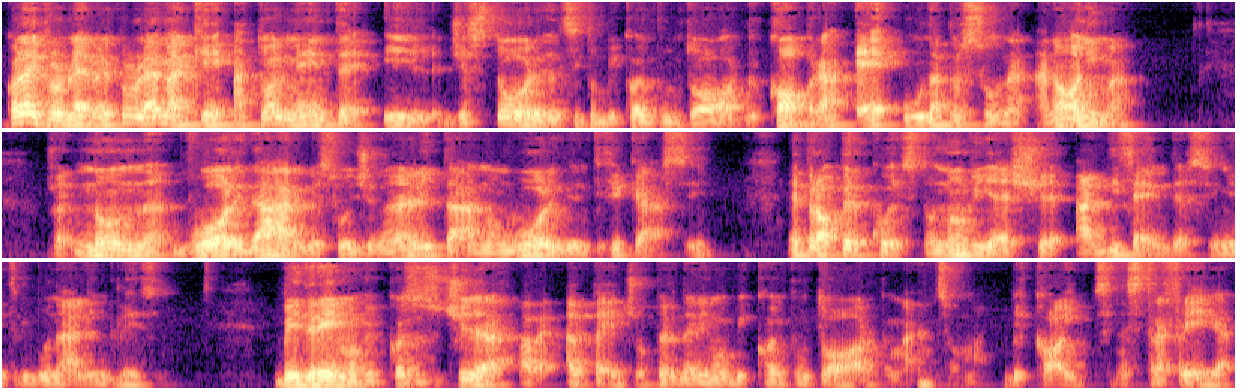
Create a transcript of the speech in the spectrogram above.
Qual è il problema? Il problema è che attualmente il gestore del sito bitcoin.org, Cobra, è una persona anonima, cioè non vuole dare le sue generalità, non vuole identificarsi e però per questo non riesce a difendersi nei tribunali inglesi. Vedremo che cosa succederà, vabbè, al peggio perderemo bitcoin.org, ma insomma, Bitcoin se ne strafrega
